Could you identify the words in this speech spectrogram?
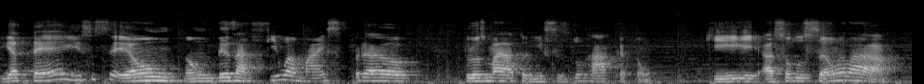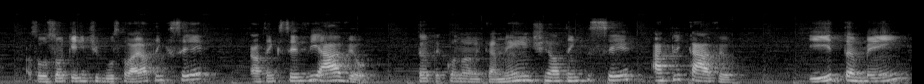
E até isso é um, é um desafio a mais para os maratonistas do hackathon, que a solução ela a solução que a gente busca lá ela tem que ser ela tem que ser viável tanto economicamente ela tem que ser aplicável e também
